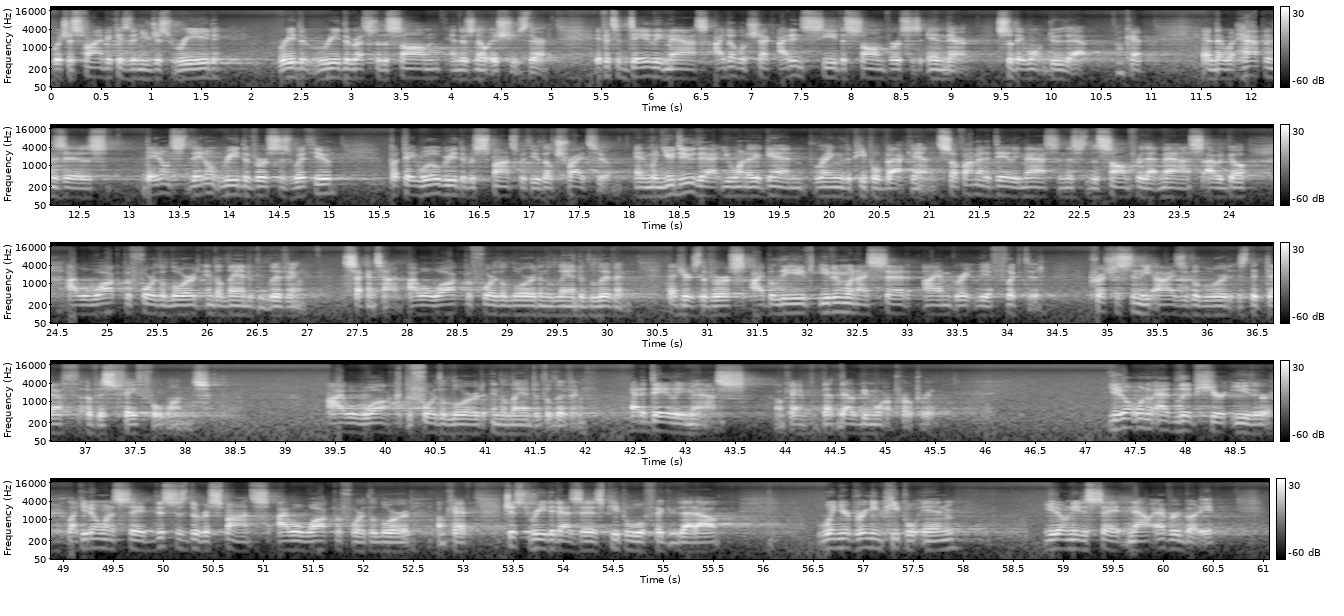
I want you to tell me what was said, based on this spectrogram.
which is fine because then you just read read the, read the rest of the psalm and there's no issues there. If it's a daily mass, I double check. I didn't see the psalm verses in there, so they won't do that. Okay, and then what happens is they don't they don't read the verses with you, but they will read the response with you. They'll try to. And when you do that, you want to again bring the people back in. So if I'm at a daily mass and this is the psalm for that mass, I would go, I will walk before the Lord in the land of the living. Second time, I will walk before the Lord in the land of the living. Then here's the verse I believed even when I said, I am greatly afflicted. Precious in the eyes of the Lord is the death of his faithful ones. I will walk before the Lord in the land of the living. At a daily mass, okay? That, that would be more appropriate. You don't want to ad lib here either. Like, you don't want to say, This is the response, I will walk before the Lord, okay? Just read it as is. People will figure that out. When you're bringing people in, you don't need to say, it now everybody,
